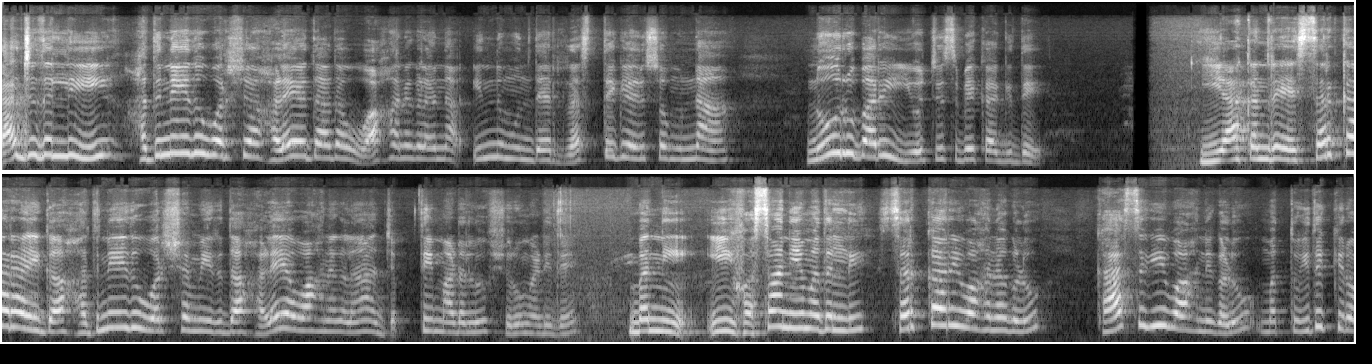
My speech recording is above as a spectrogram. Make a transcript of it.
ರಾಜ್ಯದಲ್ಲಿ ಹದಿನೈದು ವರ್ಷ ಹಳೆಯದಾದ ವಾಹನಗಳನ್ನು ಇನ್ನು ಮುಂದೆ ರಸ್ತೆಗೆ ಇಳಿಸೋ ಮುನ್ನ ನೂರು ಬಾರಿ ಯೋಚಿಸಬೇಕಾಗಿದೆ. ಯಾಕಂದ್ರೆ ಸರ್ಕಾರ ಈಗ ಹದಿನೈದು ವರ್ಷ ಮೀರಿದ ಹಳೆಯ ವಾಹನಗಳನ್ನು ಜಪ್ತಿ ಮಾಡಲು ಶುರು ಮಾಡಿದೆ. ಬನ್ನಿ, ಈ ಹೊಸ ನಿಯಮದಲ್ಲಿ ಸರ್ಕಾರಿ ವಾಹನಗಳು, ಖಾಸಗಿ ವಾಹನಗಳು ಮತ್ತು ಇದಕ್ಕಿರೋ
